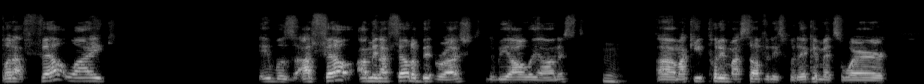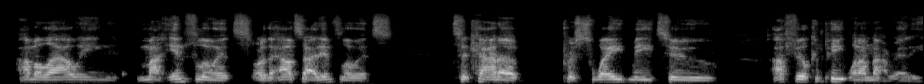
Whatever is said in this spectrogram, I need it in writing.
but I felt like it was. I felt. I mean, I felt a bit rushed, to be all the way honest. Mm. Um, I keep putting myself in these predicaments where I'm allowing my influence or the outside influence to kind of persuade me to, I feel compete when I'm not ready.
